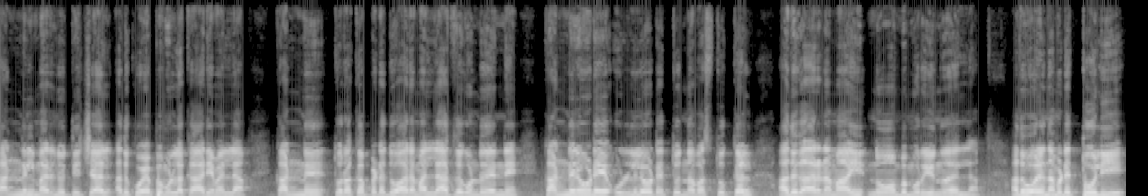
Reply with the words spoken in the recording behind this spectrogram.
കണ്ണിൽ മരുന്നുത്തിച്ചാൽ അത് കുഴപ്പമുള്ള കാര്യമല്ല. കണ്ണ് തുറക്കപ്പെട്ട ദ്വാരമല്ലാത്തത് കൊണ്ട് തന്നെ കണ്ണിലൂടെ ഉള്ളിലോട്ട് എത്തുന്ന വസ്തുക്കൾ അത് കാരണമായി നോമ്പ് മുറിയുന്നതല്ല. അതുപോലെ നമ്മുടെ തൊലി.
